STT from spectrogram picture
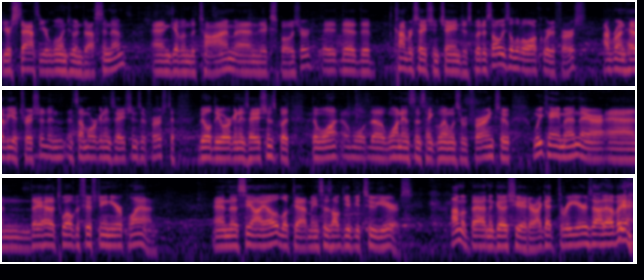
your staff that you're willing to invest in them and give them the time and the exposure, it, the, the conversation changes, but it's always a little awkward at first. I've run heavy attrition in, in some organizations at first to build the organizations, but the one, the one instance that Glenn was referring to, we came in there and they had a 12 to 15 year plan. And the CIO looked at me and says, I'll give you two years. I'm a bad negotiator. I got three years out of it.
